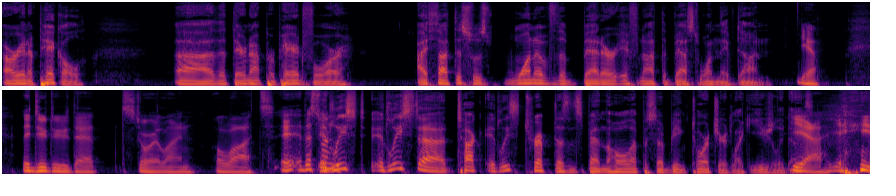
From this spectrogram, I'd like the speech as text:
are in a pickle uh, that they're not prepared for. I thought this was one of the better, if not the best one they've done. Yeah, they do do that storyline a lot. Eh, this At least, at least, uh, Tuck, at least Trip doesn't spend the whole episode being tortured like he usually does. yeah, yeah.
